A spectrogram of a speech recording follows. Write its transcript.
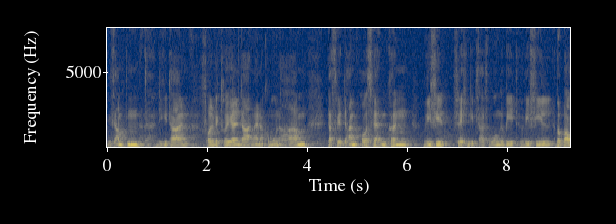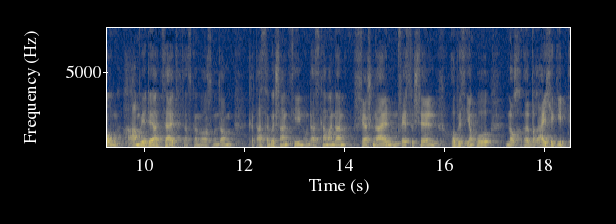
gesamten äh, digitalen vollvektoriellen Daten einer Kommune haben, dass wir dann auswerten können, wie viel Flächen gibt es als Wohngebiet, wie viel Bebauung haben wir derzeit. Das können wir aus unserem Katasterbestand ziehen und das kann man dann verschneiden, um festzustellen, ob es irgendwo noch äh, Bereiche gibt,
